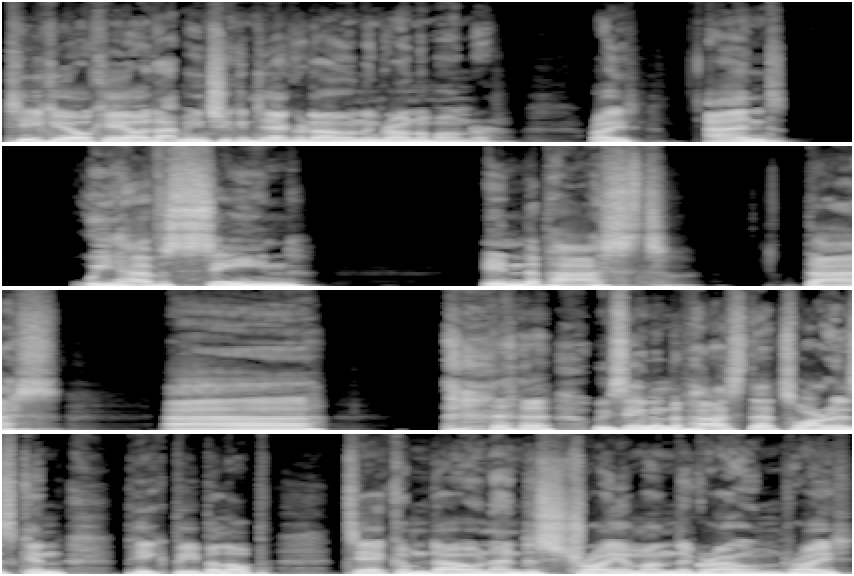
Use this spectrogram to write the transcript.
TKO KO, that means you can take her down and ground and pound her, right? And we have seen in the past that uh, we've seen in the past that Suarez can pick people up, take them down, and destroy them on the ground, right?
